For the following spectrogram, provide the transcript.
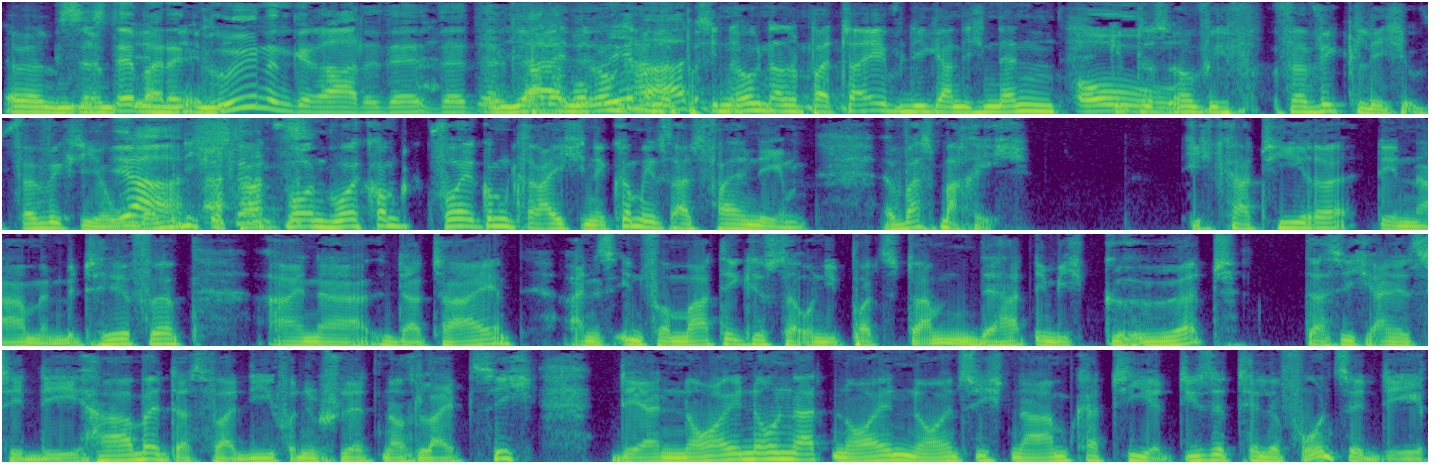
Ähm, Ist das der in- bei den in- Grünen gerade? Der, der, der ja, in irgendeiner, in irgendeiner Partei, die gar nicht nennen, Oh. gibt es irgendwie Verwicklich, Verwicklichung. Ja, da bin ich gefragt worden, woher kommt, woher kommt Greichen? Den können wir jetzt als Fall nehmen. Was mache ich? Ich kartiere den Namen mit Hilfe einer Datei eines Informatikers der Uni Potsdam. Der hat nämlich gehört, dass ich eine CD habe, das war die von dem Studenten aus Leipzig, der 999 Namen kartiert. Diese Telefon-CD,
